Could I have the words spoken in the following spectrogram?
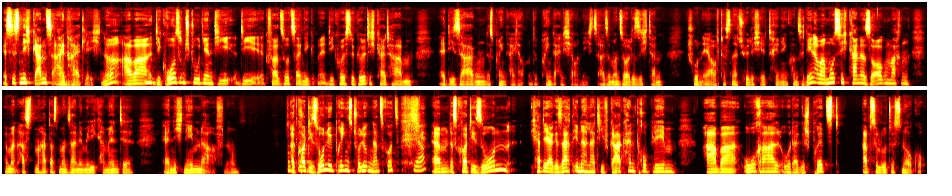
es ist nicht ganz einheitlich, ne? aber mhm. die großen Studien, die, die quasi sozusagen die, die größte Gültigkeit haben, äh, die sagen, das bringt eigentlich, auch, das bringt eigentlich auch nichts. Also man sollte sich dann schon eher auf das natürliche Training konzentrieren. Aber man muss sich keine Sorgen machen, wenn man Asthma hat, dass man seine Medikamente äh, nicht nehmen darf. Ne? Äh, okay. Cortison übrigens, Entschuldigung, mhm. ganz kurz. Ja. Ähm, das Cortison, ich hatte ja gesagt, inhalativ gar kein Problem, aber oral oder gespritzt, absolutes No-Go.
